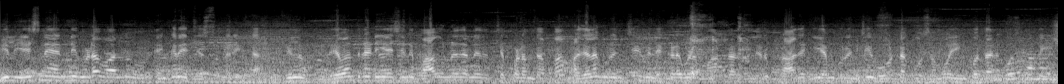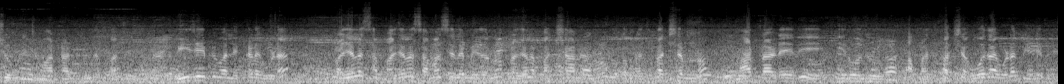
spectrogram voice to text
వీళ్ళు చేసినవన్నీ కూడా వాళ్ళు ఎంకరేజ్ చేస్తున్నారు ఇంకా. వీళ్ళు రేవంత్ రెడ్డి చేసింది బాగున్నది అనేది చెప్పడం తప్ప ప్రజల గురించి వీళ్ళు ఎక్కడ కూడా మాట్లాడలేరు రాజకీయం గురించి ఓట్ల కోసమో ఇంకో దాని కోసం ఒక ఇష్యూ గురించి మాట్లాడుతుంది తప్ప బీజేపీ వాళ్ళు ఎక్కడ కూడా ప్రజల స- ప్రజల సమస్యల మీదనో ప్రజల పక్షాలను ఒక ప్రతిపక్షంలో మాట్లాడేది ఈరోజు ఆ ప్రతిపక్ష హోదా కూడా బీజేపీకి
